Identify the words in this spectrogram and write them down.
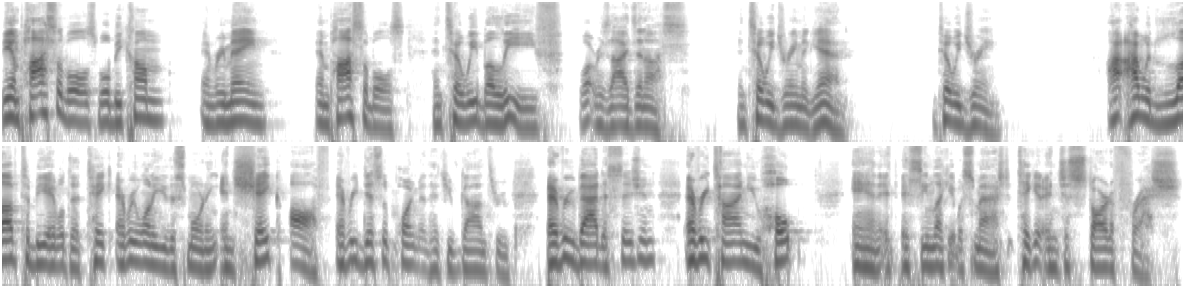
The impossibles will become and remain impossibles until we believe what resides in us, until we dream again, until we dream. I, I would love to be able to take every one of you this morning and shake off every disappointment that you've gone through, every bad decision, every time you hope and it, it seemed like it was smashed. Take it and just start afresh.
